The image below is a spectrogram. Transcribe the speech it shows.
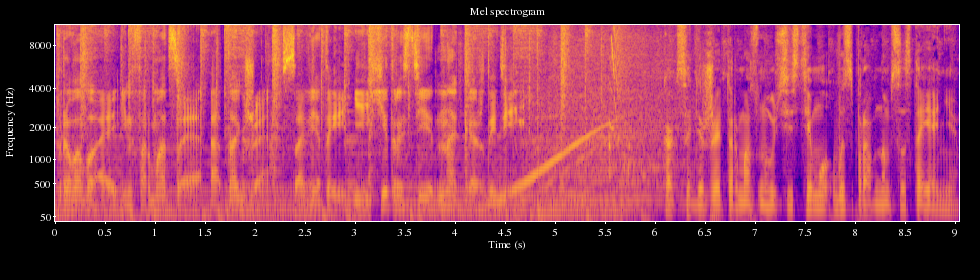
Правовая информация, а также советы и хитрости на каждый день. Как содержать тормозную систему в исправном состоянии?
